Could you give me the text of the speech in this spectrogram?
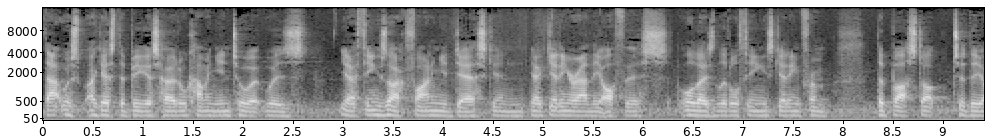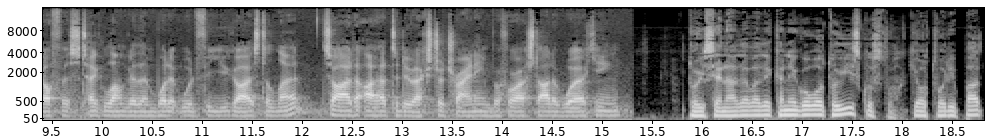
that was, I guess, the biggest hurdle coming into it was you know things like finding your desk and you know, getting around the office, all those little things, getting from the bus stop to the office take longer than what it would for you guys to learn. So I'd, I had to do extra training before I started working. Тој се надава дека неговото искуство ќе отвори пат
